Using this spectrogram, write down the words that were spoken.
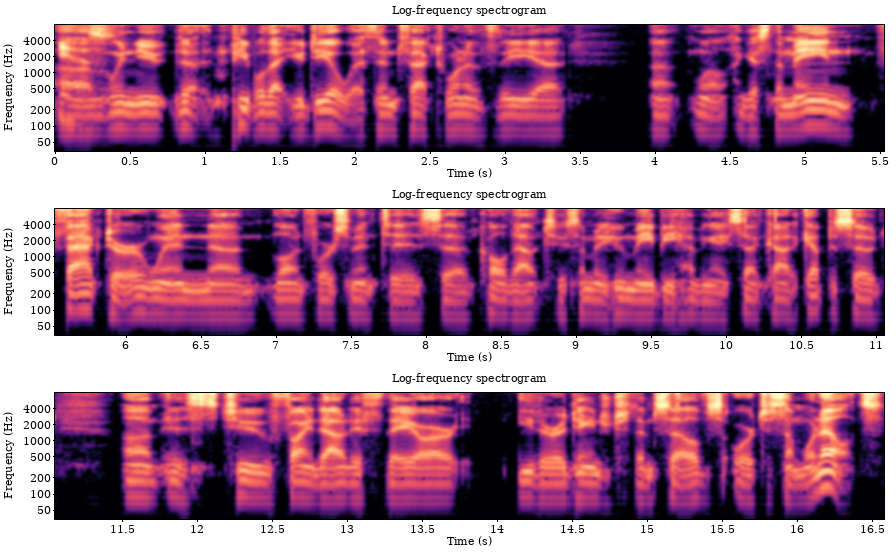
Yes. um, when you the people that you deal with. In fact, one of the uh, uh, well, I guess the main factor when um, law enforcement is uh, called out to somebody who may be having a psychotic episode um, is to find out if they are either a danger to themselves or to someone else.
